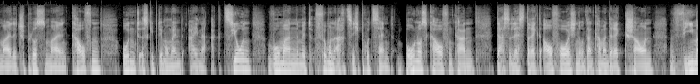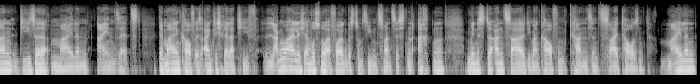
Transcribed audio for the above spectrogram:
Mileage plus Meilen kaufen und es gibt im Moment eine Aktion, wo man mit 85% Bonus kaufen kann. Das lässt direkt aufhorchen und dann kann man direkt schauen, wie man diese Meilen einsetzt. Der Meilenkauf ist eigentlich relativ langweilig. Er muss nur erfolgen bis zum 27.08. Mindeste Anzahl, die man kaufen kann, sind 2000 Meilen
